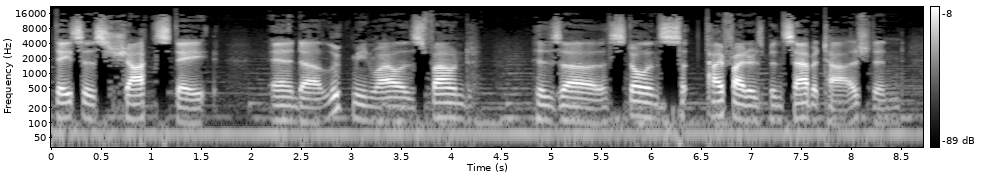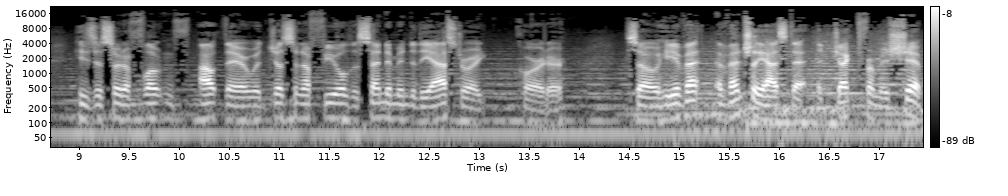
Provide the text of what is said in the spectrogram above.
stasis shock state, and uh, Luke, meanwhile, has found his uh, stolen Tie Fighter's been sabotaged, and he's just sort of floating out there with just enough fuel to send him into the asteroid corridor. So he ev- eventually has to eject from his ship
